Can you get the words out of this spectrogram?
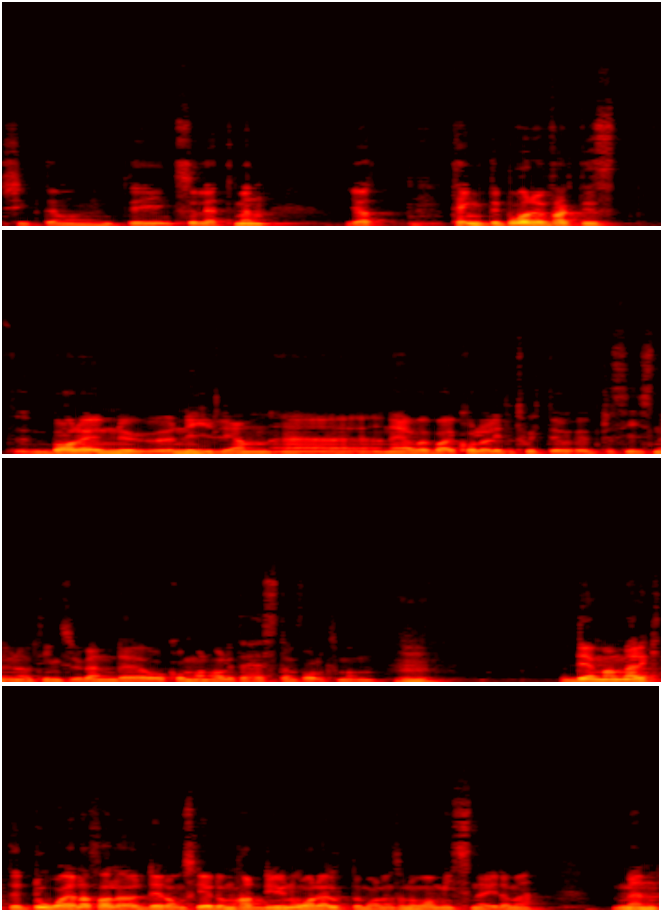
Shit, det, var, det är inte så lätt. Men jag tänkte på det faktiskt bara nu nyligen. Eh, när jag bara kollade lite Twitter precis nu när Tingsryd vände och om man har lite hästen-folk som man... Mm. Det man märkte då i alla fall, det de skrev, de hade ju några uppenbarligen som de var missnöjda med. Men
